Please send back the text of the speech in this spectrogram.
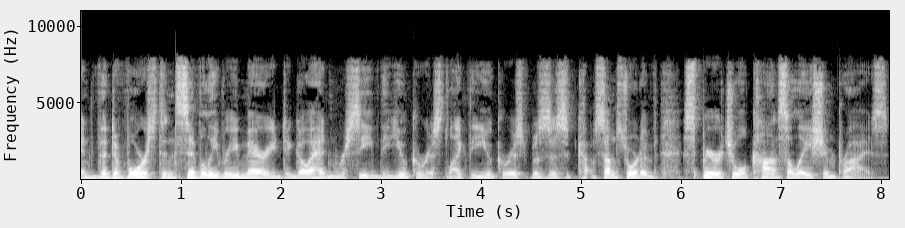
and the divorced and civilly remarried to go ahead and receive the Eucharist like the Eucharist was some sort of spiritual consolation prize.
